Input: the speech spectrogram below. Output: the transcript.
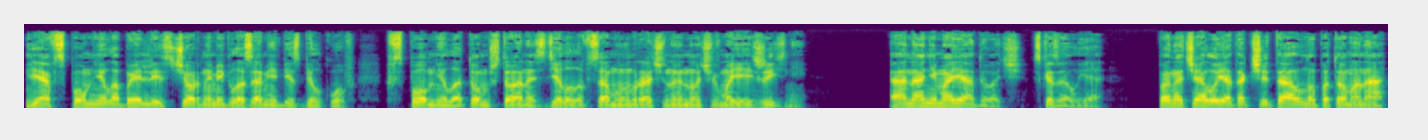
Я вспомнил о Белли с черными глазами без белков. Вспомнил о том, что она сделала в самую мрачную ночь в моей жизни. «Она не моя дочь», — сказал я. «Поначалу я так считал, но потом она...»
